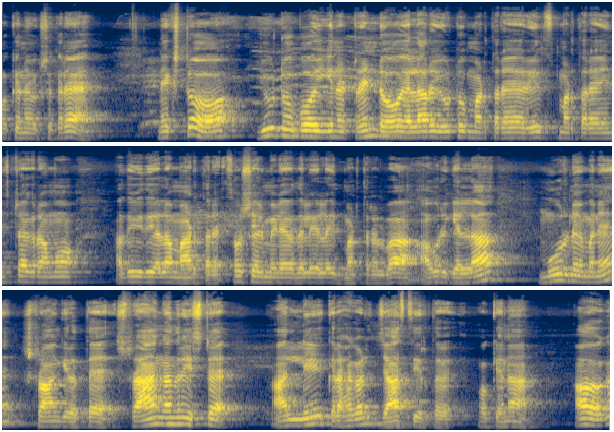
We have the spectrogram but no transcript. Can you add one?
ಓಕೆನಾ ವೀಕ್ಷಕರೇ. ನೆಕ್ಸ್ಟು ಯೂಟ್ಯೂಬು ಈಗಿನ ಟ್ರೆಂಡು ಎಲ್ಲರೂ ಯೂಟ್ಯೂಬ್ ಮಾಡ್ತಾರೆ ರೀಲ್ಸ್ ಮಾಡ್ತಾರೆ ಇನ್ಸ್ಟಾಗ್ರಾಮು ಅದು ಇದು ಎಲ್ಲ ಮಾಡ್ತಾರೆ. ಸೋಷಿಯಲ್ ಮೀಡಿಯಾದಲ್ಲಿ ಎಲ್ಲ ಇದು ಮಾಡ್ತಾರಲ್ವಾ? ಅವರಿಗೆಲ್ಲ ಮೂರನೇ ಮನೆ ಸ್ಟ್ರಾಂಗ್ ಇರುತ್ತೆ. ಸ್ಟ್ರಾಂಗ್ ಅಂದರೆ ಇಷ್ಟೇ. ಅಲ್ಲಿ ಗ್ರಹಗಳು ಜಾಸ್ತಿ ಇರ್ತವೆ. ಓಕೆನಾ ಆವಾಗ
